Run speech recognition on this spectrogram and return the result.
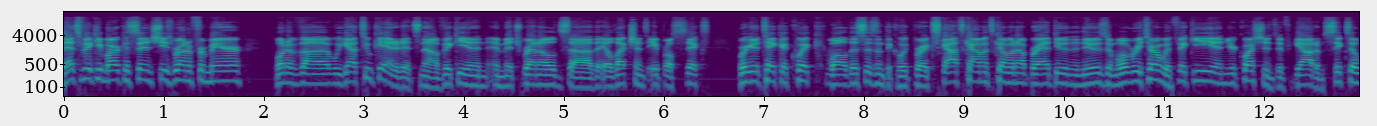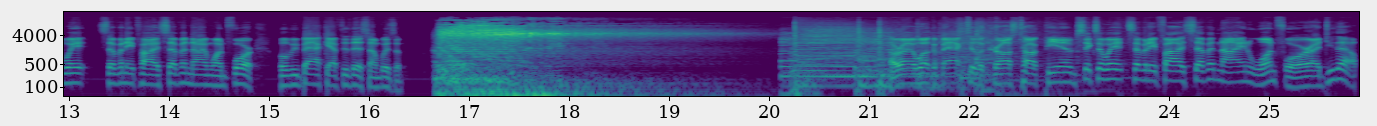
That's Vicki Markussen. She's running for mayor. One of uh, we got two candidates now, Vicki and, and Mitch Reynolds. Uh, the election's April sixth. We're going to take a quick. Well, this isn't the quick break. Scott's comments coming up. Brad doing the news, and we'll return with Vicki and your questions if you got them. 608 785 7914. We'll be back after this on WIZM. All right, welcome back to La Crosse Talk PM 608 785 7914. I do that, I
